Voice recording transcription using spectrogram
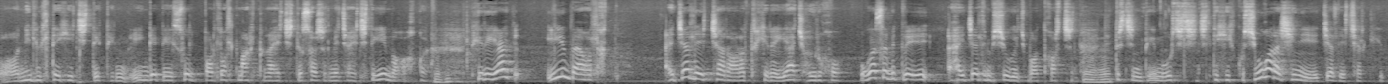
нийлүүлэлтээ хийждэг. Ингээд эсвэл борлуулалт маркетинг хийждэг, сошиал медиа хийждэг юм байгаа байхгүй юу. Тэгэхээр яг ийм байгууллагт ажаал HR ороод ирэхээр яаж хуурах вэ? Угаасаа бидний хайжаал юм биш үү гэж бодохоор чинь бид нар чинь тийм өөрчлөлт шинжилтийг хийхгүй ш. Юугаараа шинэ ажаал HR гэхэд.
